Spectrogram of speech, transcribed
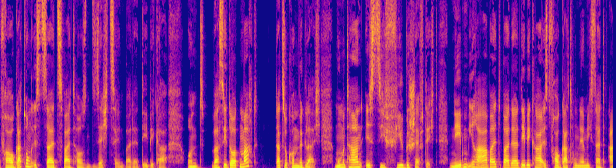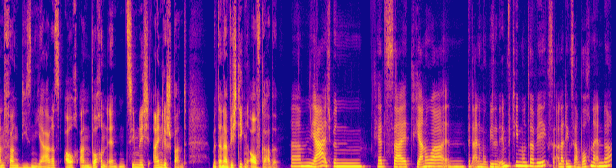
Frau Gattung ist seit 2016 bei der DBK und was sie dort macht, Dazu kommen wir gleich. Momentan ist sie viel beschäftigt. Neben ihrer Arbeit bei der DBK ist Frau Gattung nämlich seit Anfang diesen Jahres auch an Wochenenden ziemlich eingespannt mit einer wichtigen Aufgabe. Ähm, ja, ich bin jetzt seit Januar in, mit einem mobilen Impfteam unterwegs, allerdings am Wochenende.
